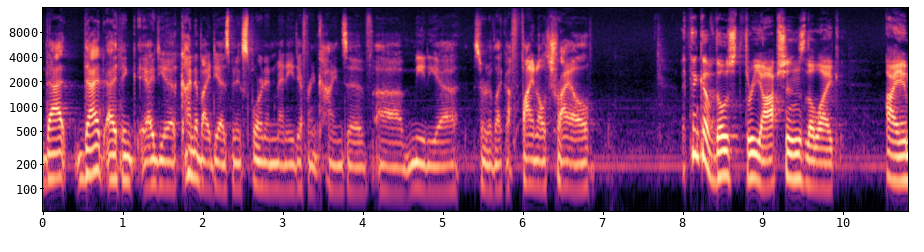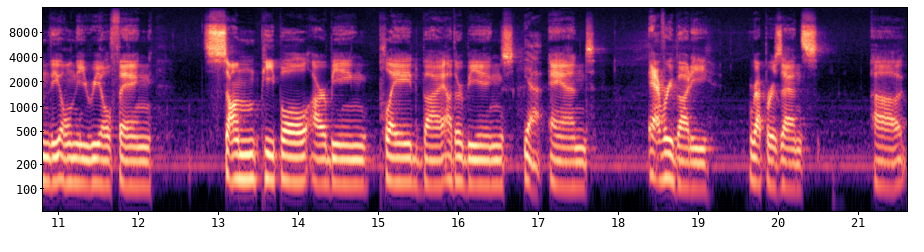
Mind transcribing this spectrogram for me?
that that I think idea kind of idea has been explored in many different kinds of uh, media, sort of like a final trial. I think of those three options the like, I am the only real thing. Some people are being played by other beings. Yeah. And everybody represents a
